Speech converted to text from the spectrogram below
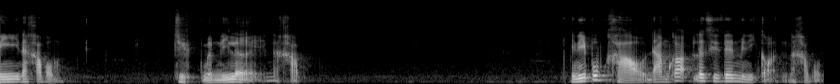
นี้นะครับ ผม จึกแบบนี้เลยนะครับทีนี้ปุ๊บขาวดำก็เลือกซีเซนมินิก่อนนะครับผม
